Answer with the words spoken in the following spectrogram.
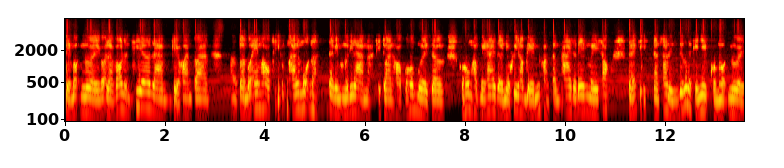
để mọi người gọi là volunteer làm kiểu hoàn toàn Ờ, toàn bộ em họp thì cũng khá là muộn rồi. Tại vì mọi người đi làm mà thì toàn họp có hôm 10 giờ có hôm họp 12 giờ nhiều khi họp đến khoảng tầm 2 giờ đêm mới xong. Đấy thì làm sao để giữ được cái nhịp của mọi người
